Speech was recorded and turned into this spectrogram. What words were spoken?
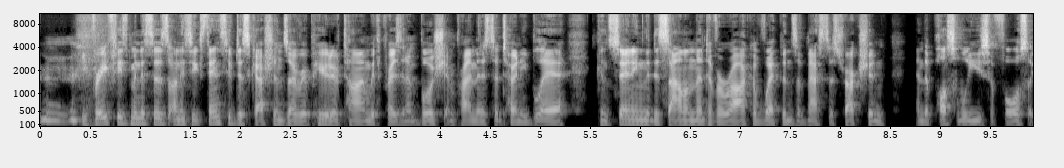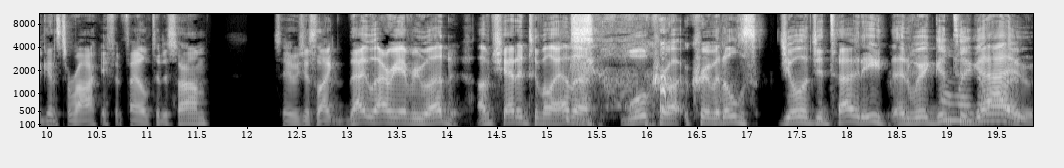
Hmm. He briefed his ministers on his extensive discussions over a period of time with President Bush and Prime Minister Tony Blair concerning the disarmament of Iraq of weapons of mass destruction and the possible use of force against Iraq if it failed to disarm. So he was just like, "Don't worry, everyone. I've chatted to my other war cri- criminals, George and Tony, and we're good Oh to my go."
